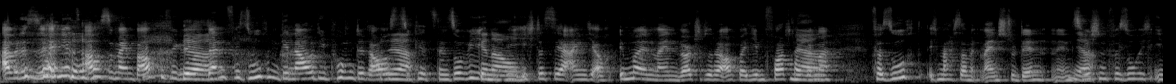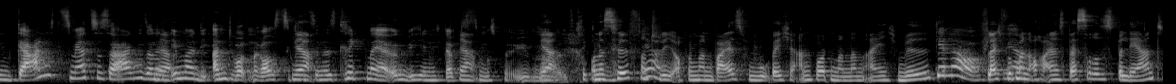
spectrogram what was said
aber das wäre jetzt auch so mein Bauchgefühl. Ja. Dann versuchen, genau die Punkte rauszukitzeln, so wie, genau. wie ich das ja eigentlich auch immer in meinen Workshops oder auch bei jedem Vortrag immer versucht, ich mache es auch mit meinen Studenten, inzwischen ja. versuche ich ihnen gar nichts mehr zu sagen, sondern ja. immer die Antworten rauszukitzeln. Ja. Das kriegt man ja irgendwie hin. Ich glaube, das muss man üben. Und es hilft natürlich auch, wenn man weiß, wo, welche Antworten man dann eigentlich will. Genau. Vielleicht wird man auch eines Besseres belehrt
